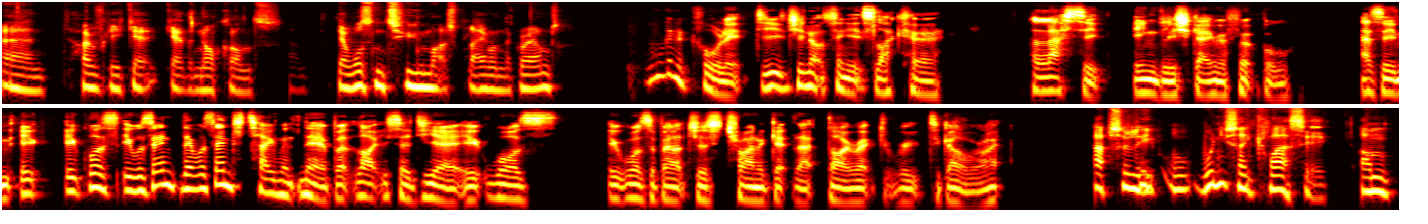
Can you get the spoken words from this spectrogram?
and hopefully get get the knock-ons. Um, There wasn't too much playing on the ground. I'm going to call it. Do you, do you not think it's like a classic English game of football. As in, it, it was it was en- there was entertainment there, but like you said, yeah, it was it was about just trying to get that direct route to goal, right? Absolutely. Well, when you say classic, I'm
